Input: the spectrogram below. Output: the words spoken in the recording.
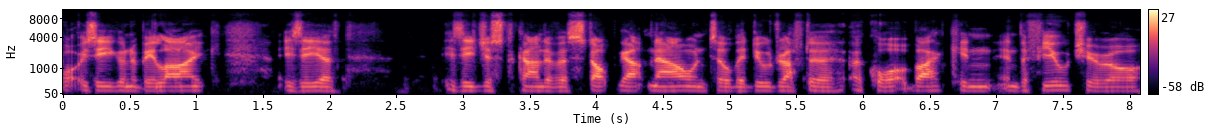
what is he going to be like? Is he a is he just kind of a stopgap now until they do draft a, a quarterback in in the future, or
